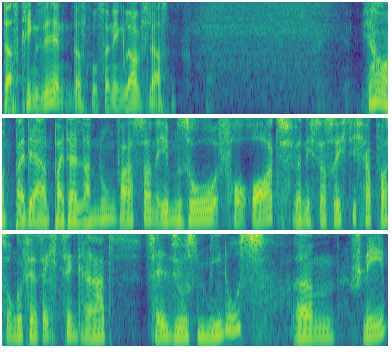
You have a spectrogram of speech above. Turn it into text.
Das kriegen sie hin. Das muss man ihnen, glaube ich, lassen. Ja, und bei der, bei der Landung war es dann eben so vor Ort, wenn ich das richtig habe, war es ungefähr 16 Grad Celsius minus, ähm, Schnee,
